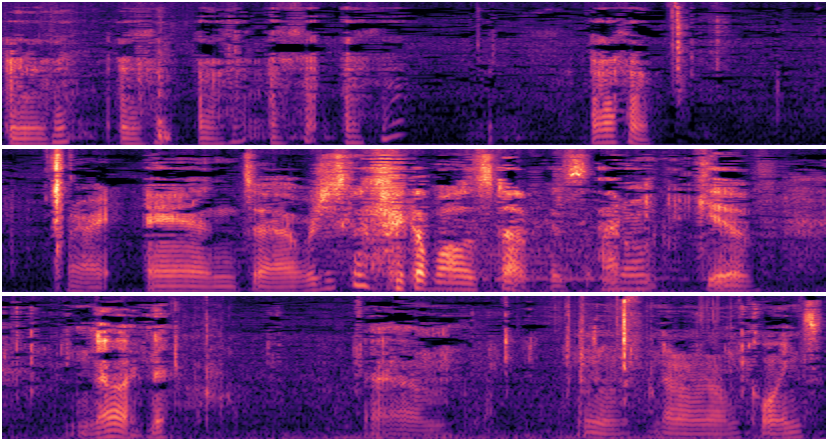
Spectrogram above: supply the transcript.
Mhm. Mhm. Mhm. Mhm. Mhm. Alright, and uh, we're just gonna pick up all this stuff because I don't give none. Um, hmm, no, no, no, coins.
